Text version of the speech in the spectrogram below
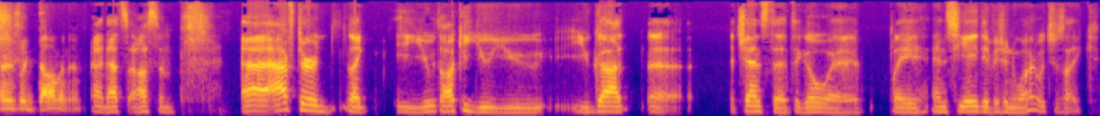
and he's like dominant. Uh, that's awesome. Uh, after like youth hockey, you you you got uh, a chance to to go uh, play NCAA Division One, which is like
